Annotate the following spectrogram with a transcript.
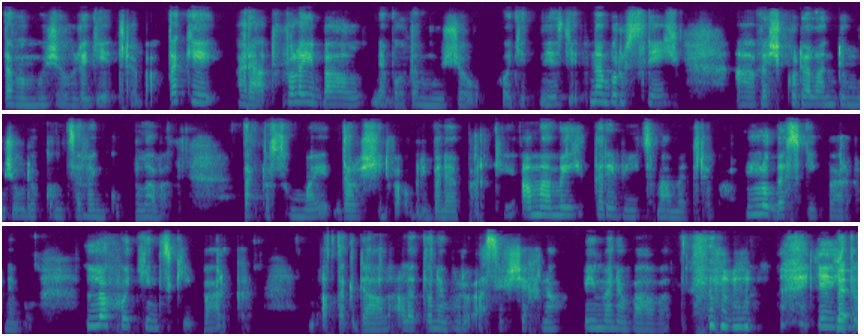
tam můžou lidi třeba taky hrát volejbal, nebo tam můžou chodit, jezdit na bruslích a ve Škodalandu můžou dokonce venku plavat. Tak to jsou moje další dva oblíbené parky. A máme jich tady víc. Máme třeba Lobeský park nebo Lochotínský park a tak dále, ale to nebudu asi všechno vyjmenovávat. Je jich ne, to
